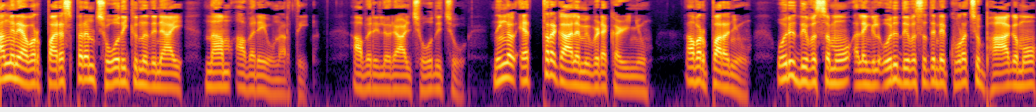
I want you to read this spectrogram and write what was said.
അങ്ങനെ അവർ പരസ്പരം ചോദിക്കുന്നതിനായി നാം അവരെ ഉണർത്തി. അവരിലൊരാൾ ചോദിച്ചു നിങ്ങൾ എത്ര കാലം ഇവിടെ കഴിഞ്ഞു? അവർ പറഞ്ഞു ഒരു ദിവസമോ അല്ലെങ്കിൽ ഒരു ദിവസത്തിന്റെ കുറച്ചു ഭാഗമോ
